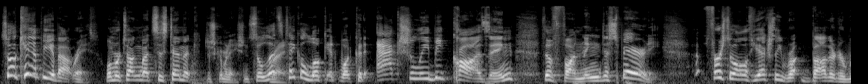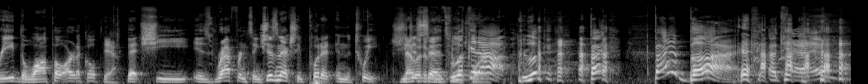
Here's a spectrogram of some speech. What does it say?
So it can't be about race when we're talking about systemic discrimination. So let's Right. take a look at what could actually be causing the funding disparity. First of all, if you actually ru- bother to read the WAPO article Yeah. that she is referencing, she doesn't actually put it in the tweet. She That just would says, look it up. Look buy, buy a book, okay?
